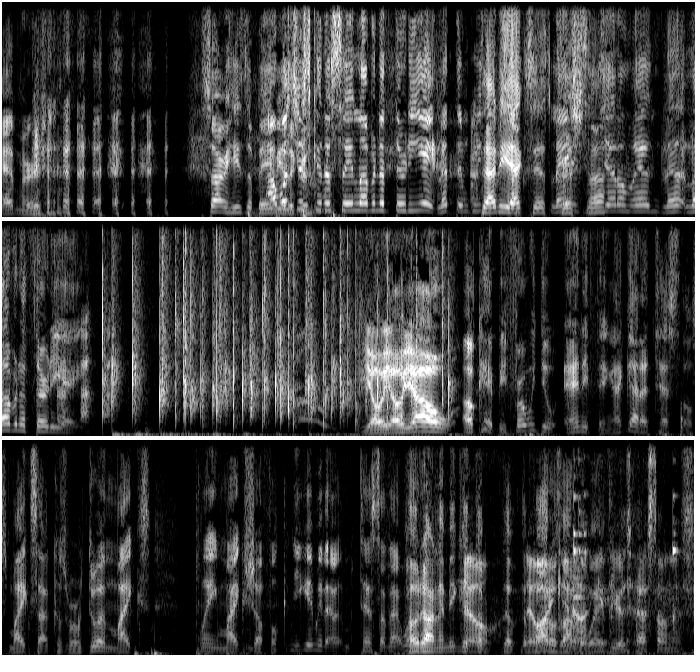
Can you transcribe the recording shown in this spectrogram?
Emmert. Sorry, he's a baby. I was just going to say Love and a 38. Let them greet Daddy themselves. Access, Ladies Krishna. and gentlemen, Le- Love and a 38. Yo, yo, yo. Okay, before we do anything, I got to test those mics out because we're doing mics, playing mic shuffle. Can you give me that test on that one? Hold on, let me get no, the, the, the no, bottles out of the way. give you a test on this.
